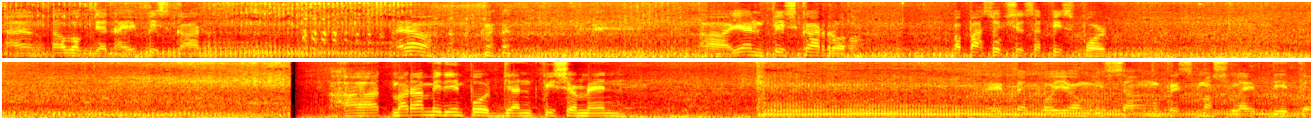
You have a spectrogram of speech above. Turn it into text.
ang tawag dyan ay Peace Car. Ano? ah, yan, Peace Car, oh. Papasok siya sa Peaceport. At marami din po dyan fishermen. Ito po yung isang Christmas light dito.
